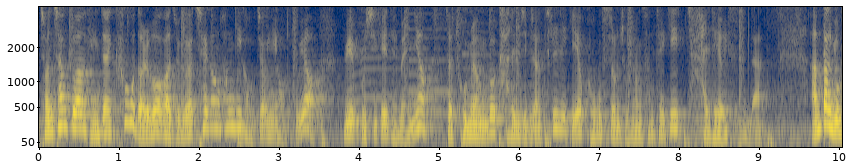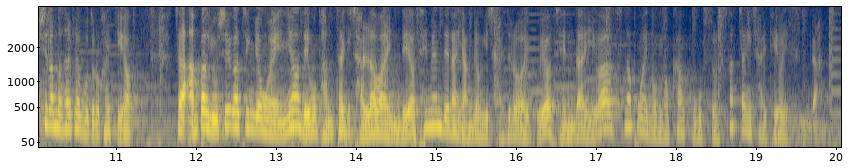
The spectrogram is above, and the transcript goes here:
전창 또한 굉장히 크고 넓어가지고요. 채광 환기 걱정이 없고요. 위에 보시게 되면요. 자, 조명도 다른 집이랑 틀리게요. 고급스러운 조명 선택이 잘 되어 있습니다. 안방 욕실 한번 살펴보도록 할게요. 자, 안방 욕실 같은 경우에는요, 네모 반듯하게 잘 나와 있는데요. 세면대랑 양변기 잘 들어가 있고요. 젠다이와 수납 공간이 넉넉한 고급스러운 수납장이 잘 되어 있습니다.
